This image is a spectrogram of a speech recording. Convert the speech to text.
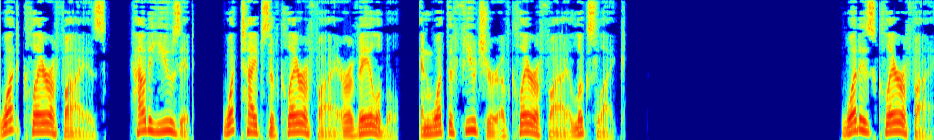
what Clarifai is, how to use it, what types of Clarifai are available, and what the future of Clarifai looks like. What is Clarifai?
